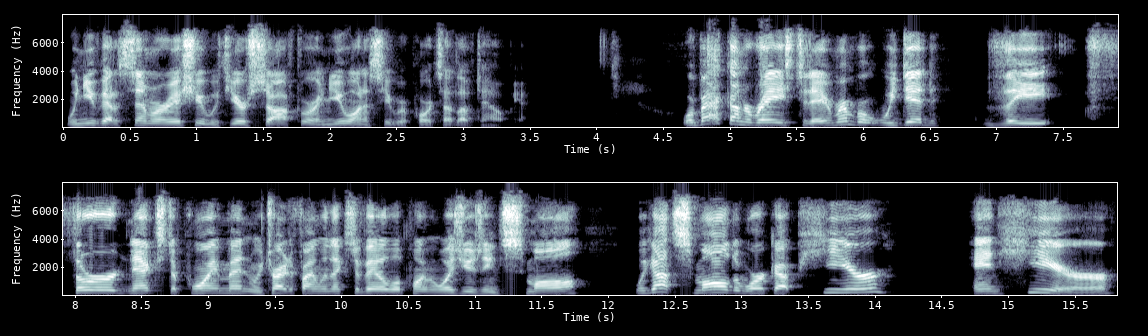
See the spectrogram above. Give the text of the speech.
When you've got a similar issue with your software and you want to see reports, I'd love to help you. We're back on arrays today. Remember we did the third next appointment and we tried to find when the next available appointment was using small we got small to work up here and here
